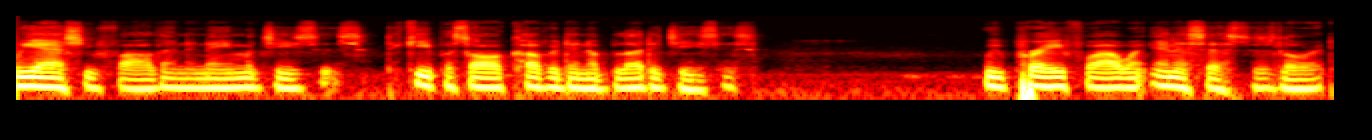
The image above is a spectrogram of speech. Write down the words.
We ask you, Father, in the name of Jesus, to keep us all covered in the blood of Jesus. We pray for our intercessors, Lord.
